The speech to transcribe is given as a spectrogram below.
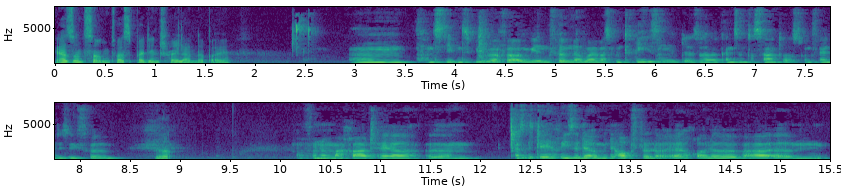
Ja, sonst noch irgendwas bei den Trailern dabei? Ähm, von Steven Spielberg war irgendwie ein Film dabei, was mit Riesen, der sah ganz interessant aus, so ein Fantasy-Film. Ja. Auch von der Machart her. Ähm, also der Riese, der irgendwie eine Hauptrolle war, ähm,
